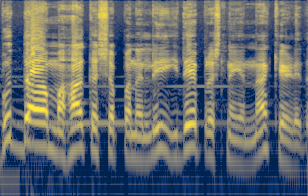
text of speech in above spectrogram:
ಬುದ್ಧ ಮಹಾಕಶ್ಯಪನಲ್ಲಿ ಇದೇ ಪ್ರಶ್ನೆಯನ್ನ ಕೇಳಿದ.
